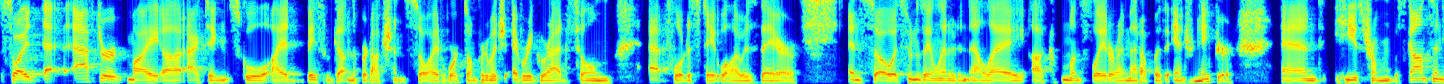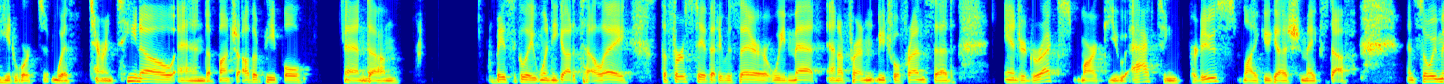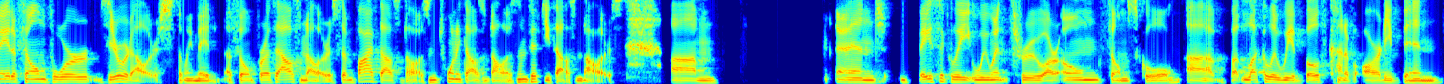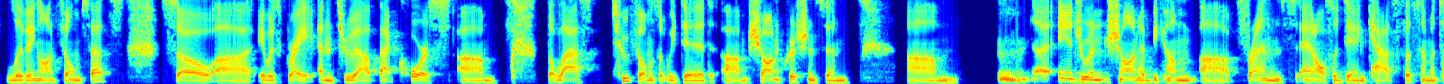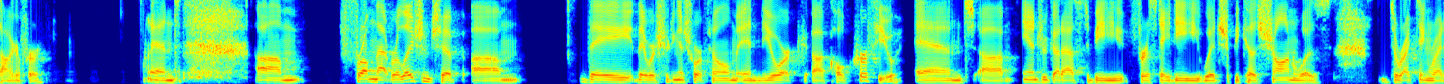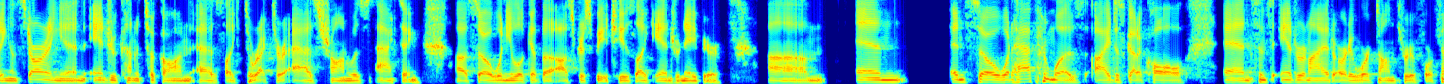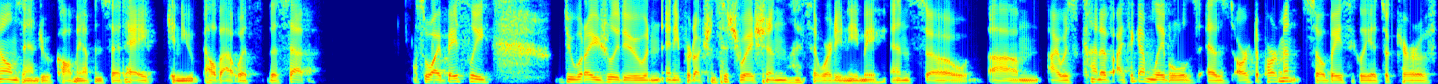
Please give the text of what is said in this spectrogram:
so I after my uh, acting school, I had basically gotten the production. So I had worked on pretty much every grad film at Florida State while I was there. And so as soon as I landed in LA, a couple months later, I met up with Andrew Napier, and he's from Wisconsin. He'd worked with Tarantino and a bunch of other people, and um, basically when he got to LA, the first day that he was there, we met and a friend, mutual friend said, Andrew directs, Mark, you act and produce, like you guys should make stuff. And so we made a film for zero dollars. Then we made a film for a thousand dollars, then five thousand dollars, and twenty thousand dollars, and fifty thousand dollars. Um, And basically we went through our own film school uh, but luckily we had both kind of already been living on film sets. So uh, it was great. And throughout that course um, the last two films that we did um, shawn christensen um, andrew and shawn had become uh, friends and also dan katz the cinematographer. And um, from that relationship um, they they were shooting a short film in New York uh, called Curfew, and uh, Andrew got asked to be first AD, which because Shawn was directing, writing, and starring in, Andrew kind of took on as like director as Shawn was acting. Uh, so when you look at the Oscar speech, he was like Andrew Napier, um, and and so what happened was I just got a call, and since Andrew and I had already worked on three or four films, Andrew called me up and said, "Hey, can you help out with the set?" So I basically do what I usually do in any production situation. I said, "Where do you need me?" And so um, I was kind of, I think I'm labeled as, art department. So basically, I took care of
